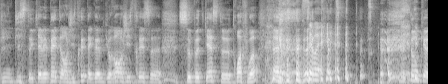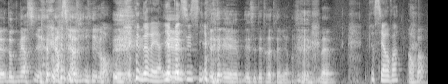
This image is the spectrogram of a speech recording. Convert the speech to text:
d'une piste qui n'avait pas été enregistrée, tu as quand même dû réenregistrer ce, ce podcast euh, trois fois. C'est vrai. donc, euh, donc merci, merci infiniment. De rien, il n'y a pas de souci. Et, c'était très très bien. Ben, merci, au revoir. Au revoir.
